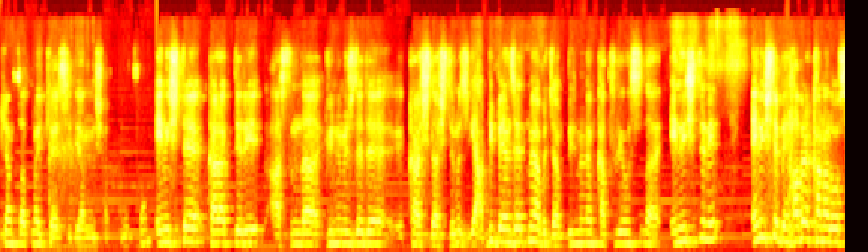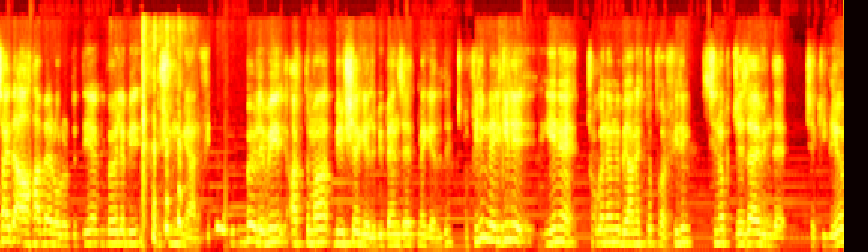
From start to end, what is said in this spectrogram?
Dükkan satma hikayesiydi yanlış hatırlamıyorsam. Enişte karakteri aslında günümüzde de karşılaştığımız ya bir benzetme yapacağım bilmem katılıyor musun da eniştenin enişte bir haber kanalı olsaydı A Haber olurdu diye böyle bir düşündüm yani. Böyle bir aklıma bir şey geldi, bir benzetme geldi. Filmle ilgili yine çok önemli bir anekdot var. Film Sinop cezaevinde çekiliyor.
